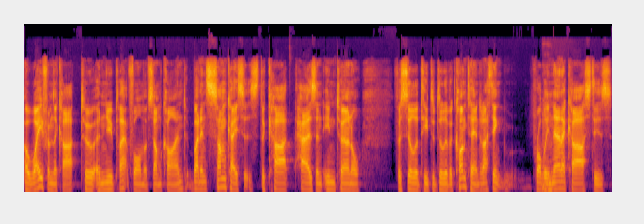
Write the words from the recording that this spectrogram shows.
away from the cart to a new platform of some kind. But in some cases, the cart has an internal facility to deliver content. And I think probably mm-hmm. Nanocast is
